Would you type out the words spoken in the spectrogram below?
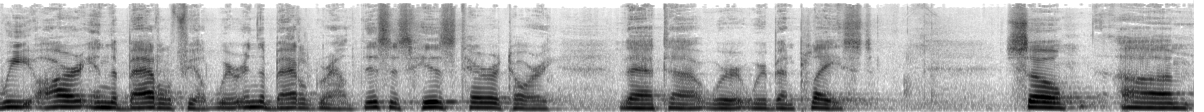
we are in the battlefield. We're in the battleground. This is his territory that uh, we're, we've been placed. So, um,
